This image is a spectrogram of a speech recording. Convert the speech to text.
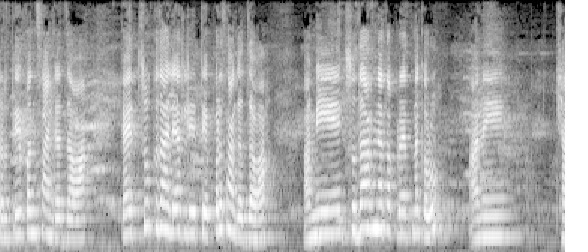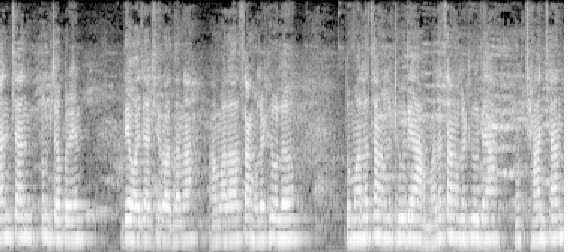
तर ते पण सांगत जावा. काय चूक झाली असली ते पण सांगत जावा. आम्ही सुधारण्याचा प्रयत्न करू आणि छान छान तुमच्यापर्यंत देवाच्या आशीर्वादानं आम्हाला चांगलं ठेवलं. तुम्हाला चांगलं ठेवू द्या आम्हाला चांगलं ठेवू द्या. मग छान छान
